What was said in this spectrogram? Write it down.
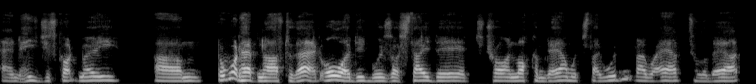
and he just got me. Um, but what happened after that? All I did was I stayed there to try and lock them down, which they wouldn't. They were out till about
